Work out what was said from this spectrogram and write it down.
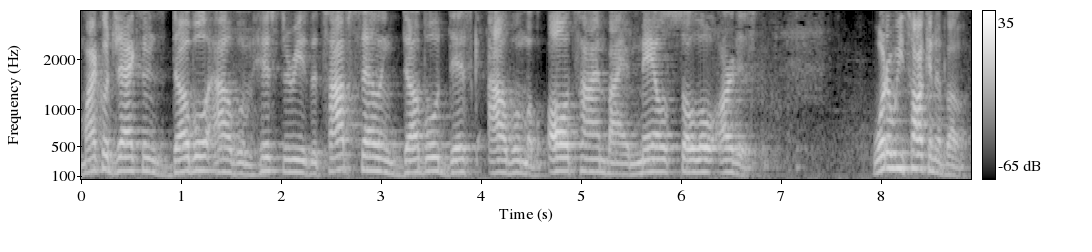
Michael Jackson's double album history is the top selling double disc album of all time by a male solo artist. What are we talking about?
